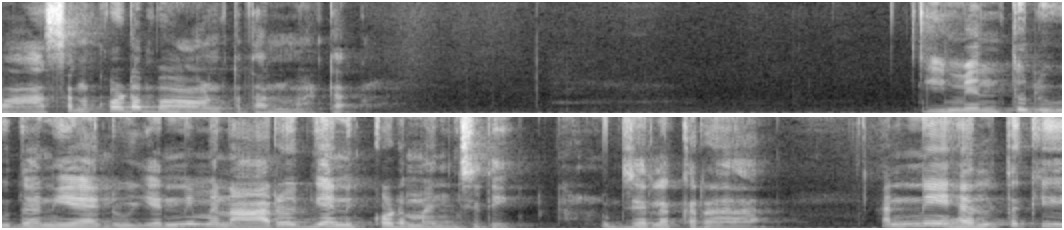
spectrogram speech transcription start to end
వాసన కూడా బాగుంటుంది అన్నమాట ఈ మెంతులు ధనియాలు ఇవన్నీ మన ఆరోగ్యానికి కూడా మంచిది. జీలకర్ర అన్నీ హెల్త్కి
